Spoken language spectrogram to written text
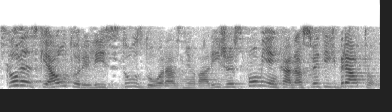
Slovenskí autory listu zdôrazňovali, že spomienka na svätých bratov,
